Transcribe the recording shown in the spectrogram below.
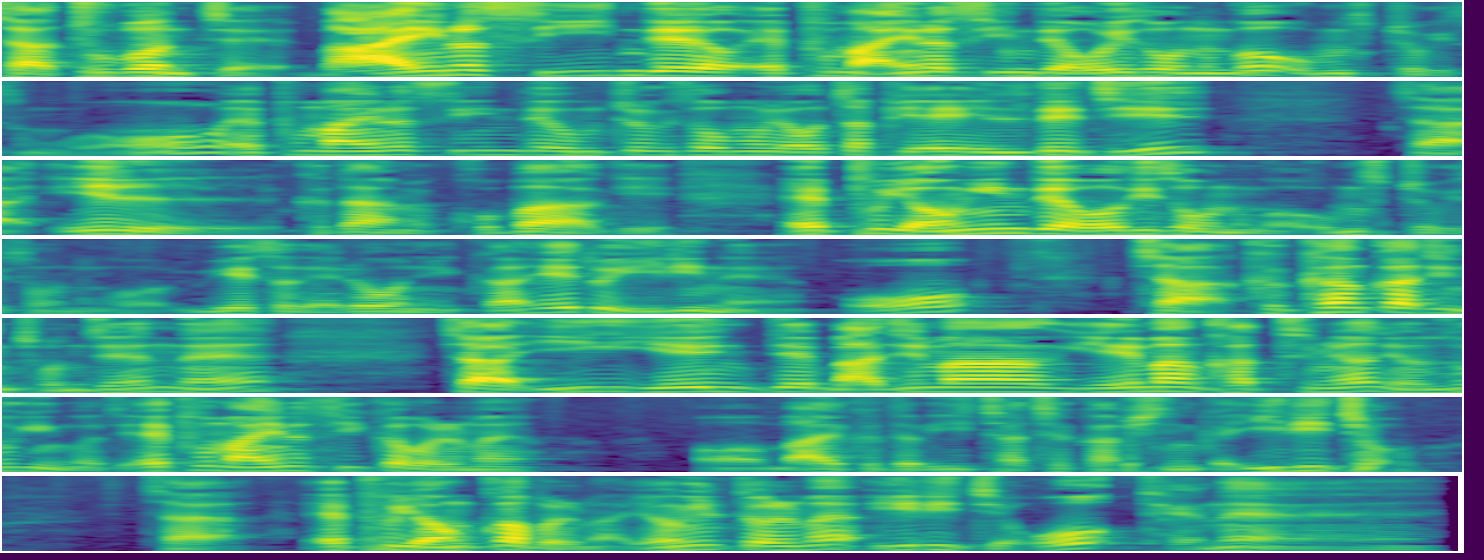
자, 두 번째. 마이너스 2인데, f 마이너스 2인데 어디서 오는 거? 음수 쪽에서 온 거. 어? f 마이너스 2인데 음수 쪽에서 오면 어차피 1 되지? 자, 1. 그 다음에 곱하기. F0인데 어디서 오는 거? 음수 쪽에서 오는 거. 위에서 내려오니까 얘도 1이네. 오. 자, 극한까지는 존재했네. 자, 이, 얘 이제 마지막 얘만 같으면 연속인 거지. F-2 값 얼마야? 어, 말 그대로 이 자체 값이니까 1이죠. 자, F0 값 얼마? 0일 때 얼마야? 1이지. 오, 되네.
